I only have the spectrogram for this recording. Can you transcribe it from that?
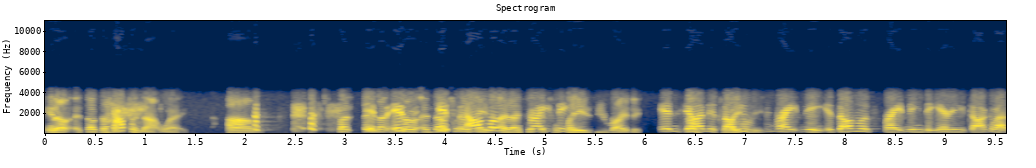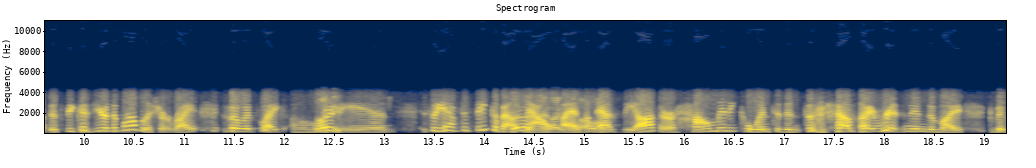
you know, it doesn't happen that way. Um, but and, It's- that, it's- so, and that's it's what I mean. almost And I think it's lazy writing. And No, John, it's it's almost lazy. frightening. It's almost frightening to hear you talk about this because you're the publisher, right? So it's like, oh Right. man. So you have to think about Yeah, now, as as the author, how many coincidences have I written into my the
